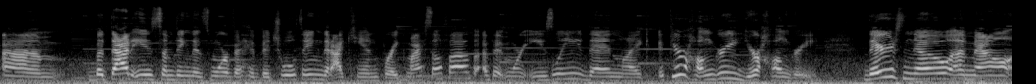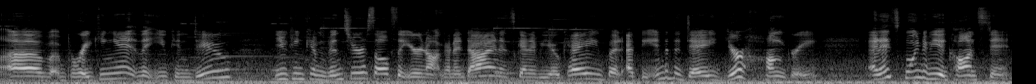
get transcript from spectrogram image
Um, but that is something that's more of a habitual thing that I can break myself of a bit more easily than like, if you're hungry, you're hungry. There's no amount of breaking it that you can do. You can convince yourself that you're not going to die and it's going to be okay. But at the end of the day, you're hungry and it's going to be a constant,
